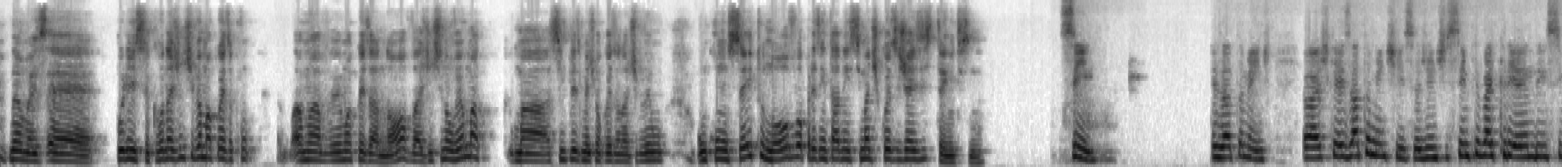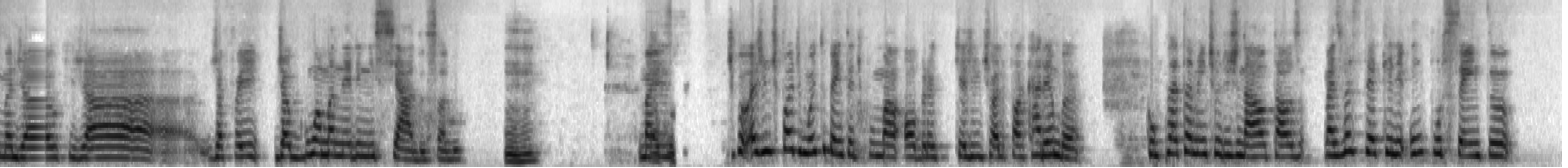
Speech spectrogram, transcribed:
Não, mas é por isso, quando a gente vê uma coisa uma, uma coisa nova, a gente não vê uma, uma simplesmente uma coisa nova, a gente vê um, um conceito novo apresentado em cima de coisas já existentes, né? Sim. Exatamente. Eu acho que é exatamente isso. A gente sempre vai criando em cima de algo que já, já foi de alguma maneira iniciado, sabe? Uhum. Mas, É, tipo, a gente pode muito bem ter, tipo, uma obra que a gente olha e fala, caramba, completamente original tal, mas vai ter aquele 1%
